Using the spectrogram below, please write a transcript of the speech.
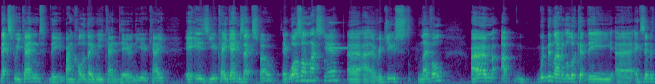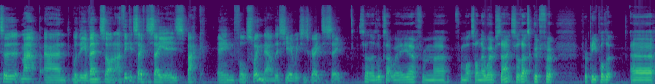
next weekend, the bank holiday weekend here in the UK, it is UK Games Expo. It was on last year uh, at a reduced level. Um, I, we've been having a look at the uh, exhibitor map and with the events on. I think it's safe to say it is back in full swing now this year, which is great to see. Certainly looks that way, yeah, from uh, from what's on their website. So that's good for for people that uh,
